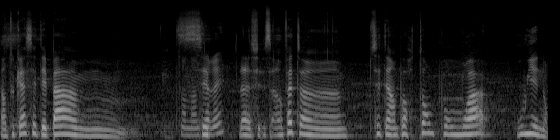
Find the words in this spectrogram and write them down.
En tout cas, c'était pas. hum, ton intérêt? en fait, euh, c'était important pour moi, oui et non.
